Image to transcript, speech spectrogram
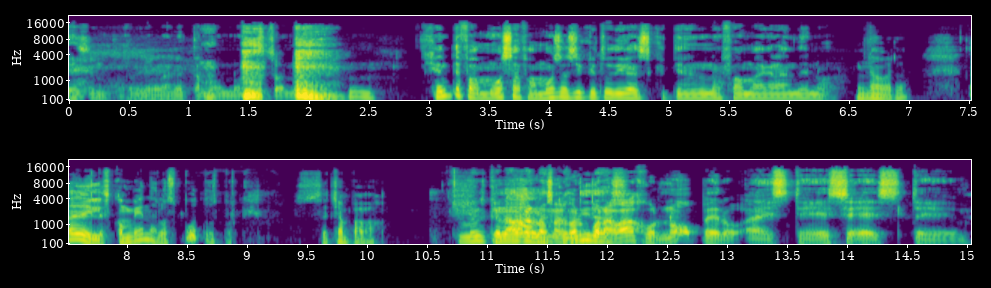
eso no, yo la neta no, no he visto nada. Gente famosa, famosa, así que tú digas que tienen una fama grande, no. No, ¿verdad? No, y les conviene a los putos porque se echan para abajo. A menos que no, lo a hagan lo mejor por escondidas. abajo, no, pero este es este.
